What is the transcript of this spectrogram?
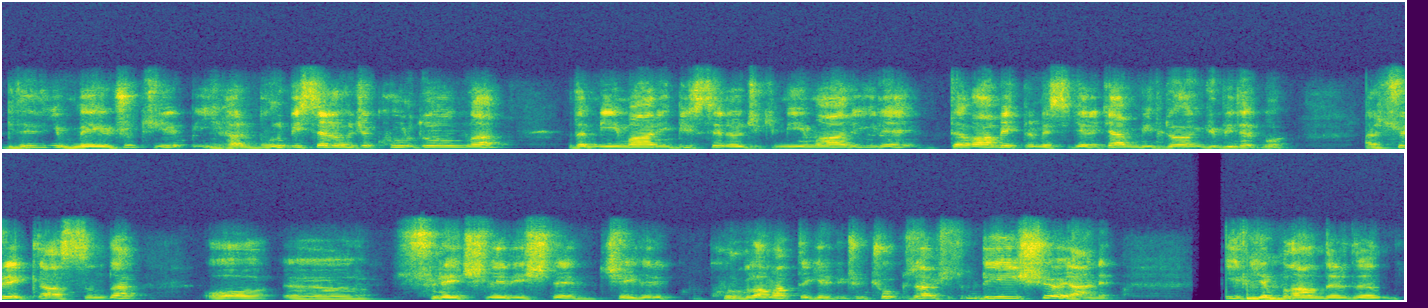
Bir de dediğim gibi mevcut yani bunu bir sene önce kurduğunla ya da mimari bir sene önceki mimariyle devam etmemesi gereken bir döngü bir de bu. Yani sürekli aslında o e, süreçleri işte şeyleri kurgulamak da gerekiyor. Çünkü çok güzel bir şey. Değişiyor yani. İlk Hı hı. yapılandırdığın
